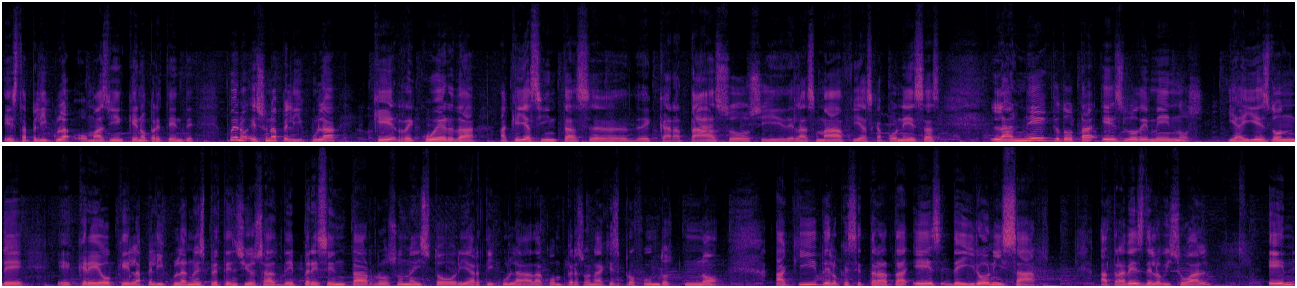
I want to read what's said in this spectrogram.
esta película, o más bien que no pretende? Bueno, es una película que recuerda aquellas cintas eh, de caratazos y de las mafias japonesas. La anécdota es lo de menos y ahí es donde eh, creo que la película no es pretenciosa de presentarnos una historia articulada con personajes profundos, no. Aquí de lo que se trata es de ironizar a través de lo visual en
